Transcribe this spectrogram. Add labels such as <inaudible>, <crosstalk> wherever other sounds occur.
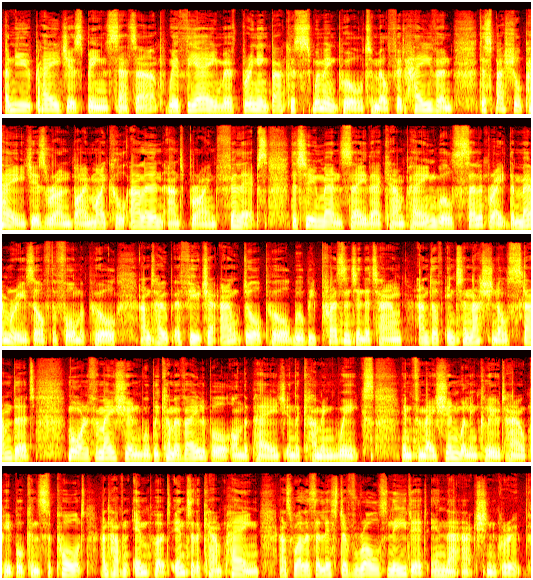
A new page is being set up with the aim of bringing back a swimming pool to Milford Haven. The special page is run by Michael Allen and Brian Phillips. The two men say their campaign will celebrate the memories of the former pool and hope a future outdoor pool will be present in the town and of international standard. More information will become available on the page in the coming weeks. Information will include how people can support and have an input into the campaign as well as a list of roles needed in that action group.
